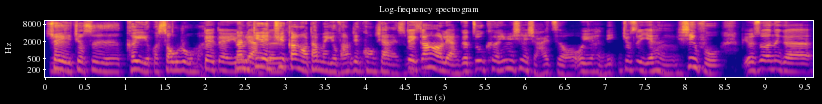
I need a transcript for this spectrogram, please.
所以就是可以有个收入嘛。，嗯对对，那你今天去刚好他们有房间空下来，是不是？对，刚好两个租客，因为现在小孩子哦，我也很厉就是也很幸福。比如说那个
